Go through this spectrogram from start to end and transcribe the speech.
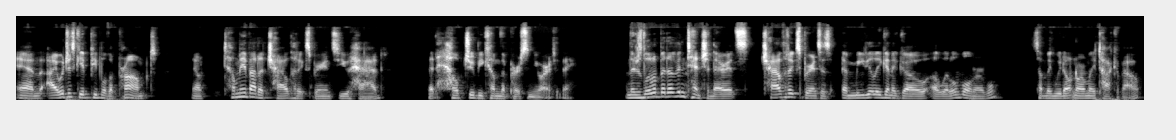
and I would just give people the prompt, Now, tell me about a childhood experience you had that helped you become the person you are today. And there's a little bit of intention there. It's childhood experience is immediately going to go a little vulnerable, something we don't normally talk about.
